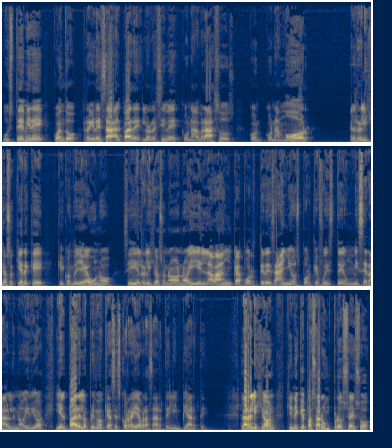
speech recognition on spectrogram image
Usted mire, cuando regresa al Padre, lo recibe con abrazos, con, con amor. El religioso quiere que, que cuando llega uno, sí, el religioso, no, no, y en la banca por tres años porque fuiste un miserable, ¿no? Y Dios, y el Padre lo primero que hace es correr y abrazarte y limpiarte. La religión tiene que pasar un proceso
